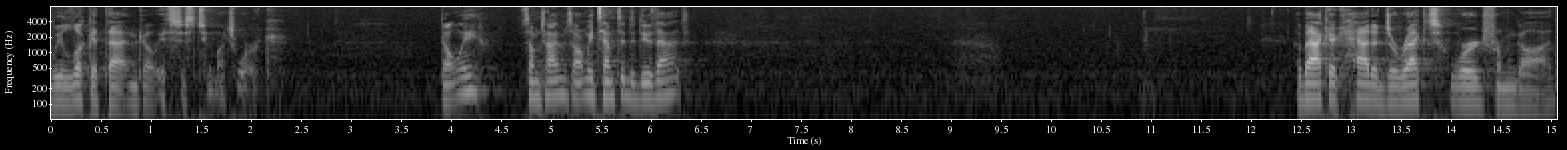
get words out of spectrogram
we look at that and go, it's just too much work. Don't we? Sometimes, aren't we tempted to do that? Habakkuk had a direct word from God,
